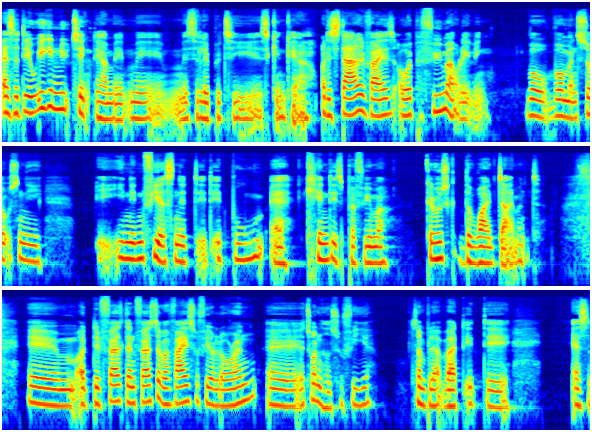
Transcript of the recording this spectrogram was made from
Altså, det er jo ikke en ny ting, det her med, med, med celebrity skincare. Og det startede faktisk over i parfumeafdelingen, hvor, hvor man så sådan i, i 1980'erne et, et, et boom af kendisparfumer. Kan du huske The White Diamond? Øhm, og det første, den første var faktisk Sophia Loren. Øh, jeg tror, den hed Sofia, som blev, var et, et øh, altså,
